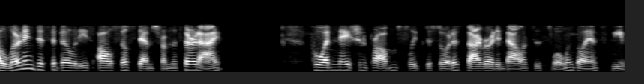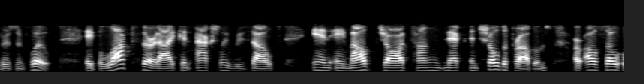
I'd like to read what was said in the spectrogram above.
A learning disabilities also stems from the third eye coordination problems, sleep disorders, thyroid imbalances, swollen glands, fevers, and flu. A blocked third eye can actually result in a mouth, jaw, tongue, neck, and shoulder problems, or also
